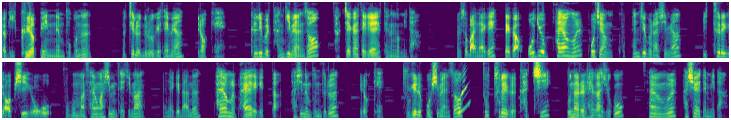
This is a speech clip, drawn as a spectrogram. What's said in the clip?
여기 그 옆에 있는 부분은 삭제를 누르게 되면 이렇게 클립을 당기면서 삭제가 되게 되는 겁니다. 그래서 만약에 내가 오디오 파형을 보지 않고 편집을 하시면 이 트랙이 없이 요 부분만 사용하시면 되지만 만약에 나는 파형을 봐야 되겠다 하시는 분들은 이렇게 두 개를 보시면서 두 트랙을 같이 분할을 해가지고 사용을 하셔야 됩니다.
